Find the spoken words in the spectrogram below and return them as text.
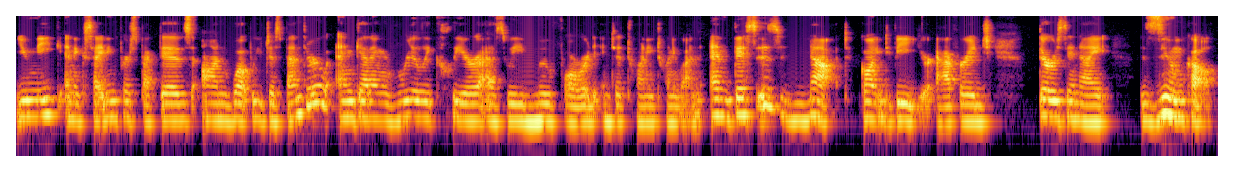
unique and exciting perspectives on what we've just been through and getting really clear as we move forward into 2021. And this is not going to be your average Thursday night Zoom call.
